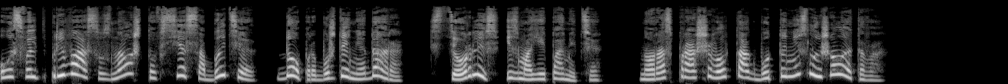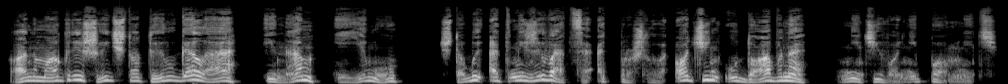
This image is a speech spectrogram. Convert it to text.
Освальд при вас узнал, что все события до пробуждения дара стерлись из моей памяти, но расспрашивал так, будто не слышал этого. Он мог решить, что ты лгала и нам, и ему, чтобы отмежеваться от прошлого. Очень удобно ничего не помнить.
